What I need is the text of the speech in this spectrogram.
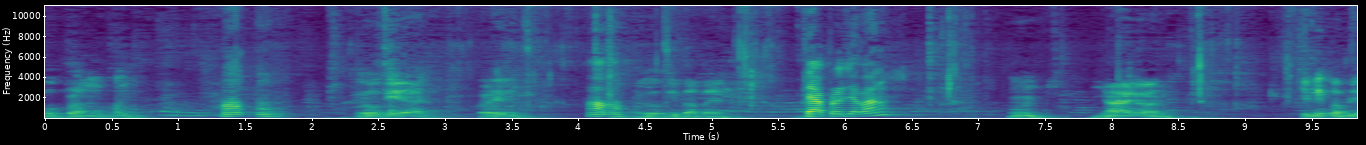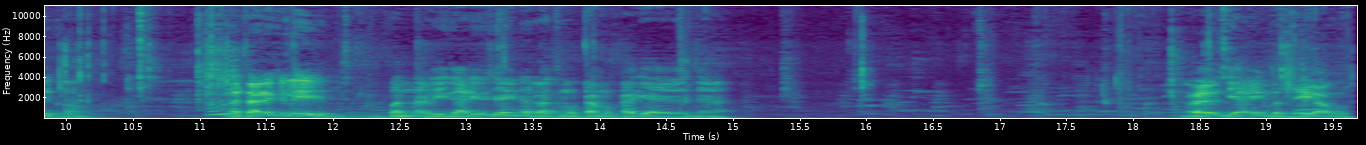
ઓ પ્રમુખ હા હા. યોગીરાજ કહી ને. હા હા. યોગી ત્યાં આપણે જવાનું? હમ ના જવાનું. કેટલી પબ્લિક હા? અત્યારે કેટલી? પંદર વીસ ગાડીઓ જાય ને રથ મોટા મોટા ગયા અયોધ્યાના અયોધ્યા એ બધે આવું.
